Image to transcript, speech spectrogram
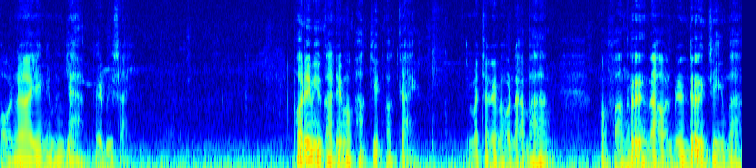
ภาวนาอย่างนี้มันยากเกิดวิสัยพอได้มีโอกาสได้มาพักจิตพักใจ มาเจริญภาวนาบ้าง มาฟังเรื่องราวอันเป็นเรื่องจริงบ้าง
